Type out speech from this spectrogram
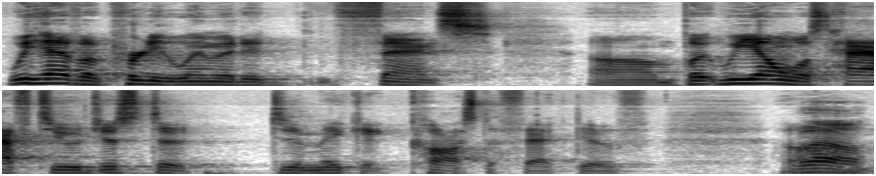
we have a pretty limited fence, um, but we almost have to just to to make it cost effective. Um, Well-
